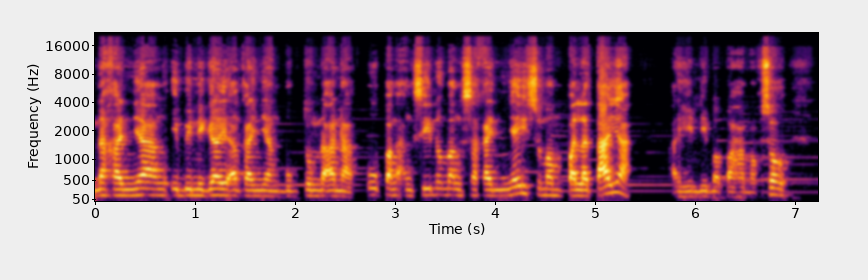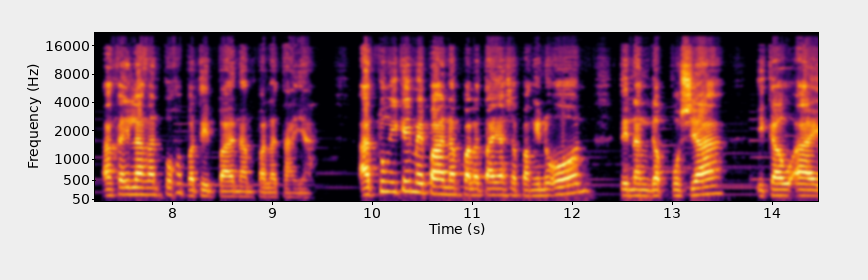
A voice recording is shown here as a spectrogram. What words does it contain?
na kanyang ibinigay ang kanyang bugtong na anak upang ang sino mang sa kanya'y sumampalataya ay hindi mapahamak. So, ang kailangan po kapatid, pananampalataya. At kung ikay may pananampalataya sa Panginoon, tinanggap mo siya, ikaw ay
